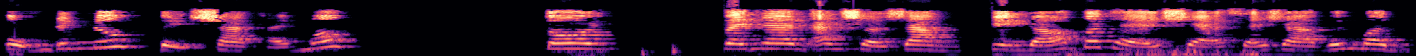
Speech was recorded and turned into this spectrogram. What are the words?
cũng đến nước bị sa thải mất. Tôi, vậy nên anh sợ rằng chuyện đó có thể sẽ xảy ra với mình.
